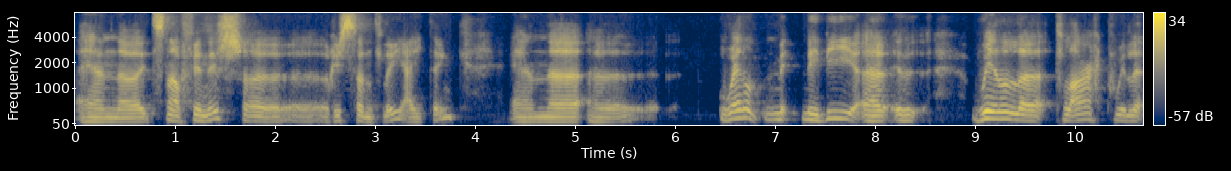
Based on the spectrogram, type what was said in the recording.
and uh, it's now finished uh, recently, I think. And uh, well, maybe will Clark will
